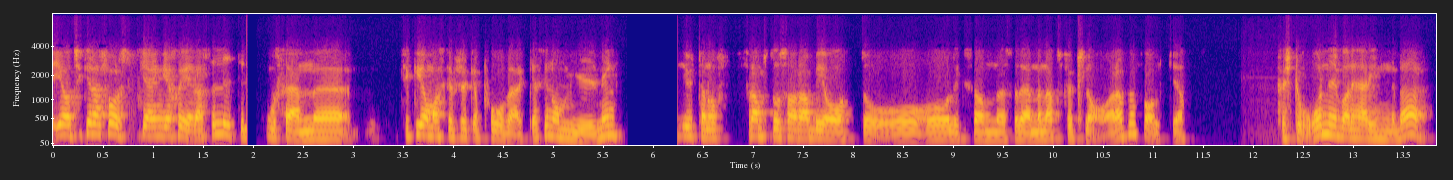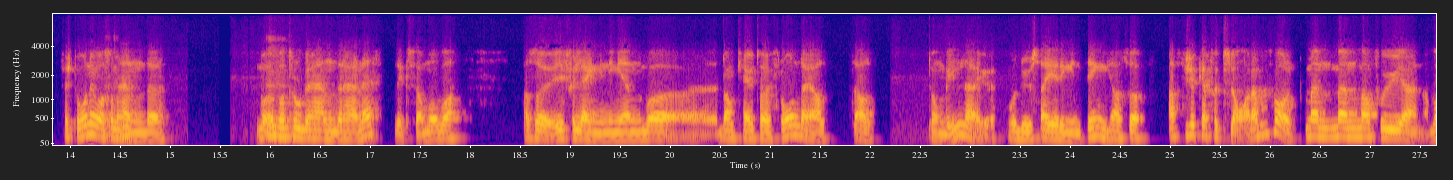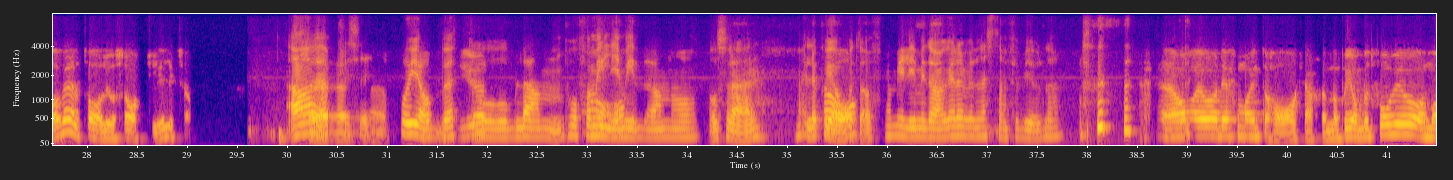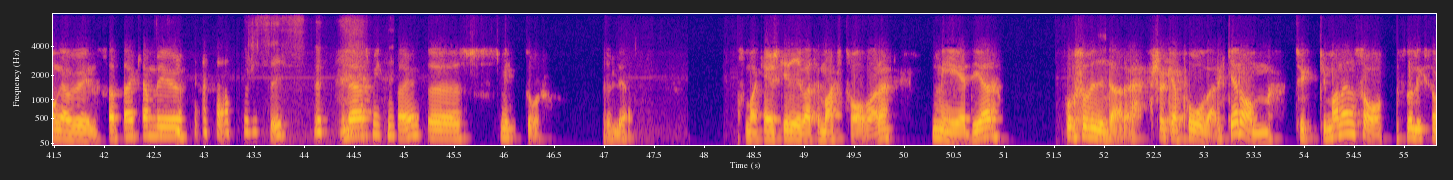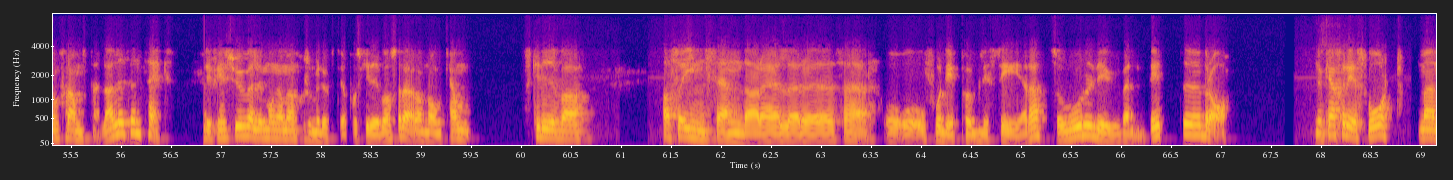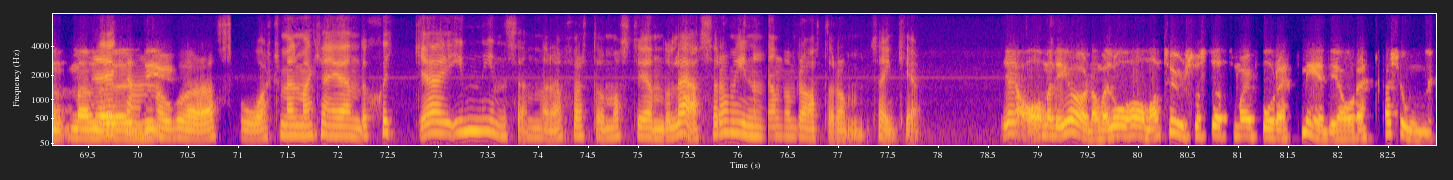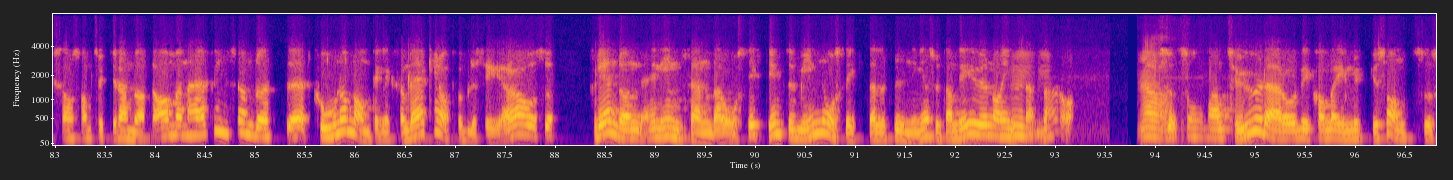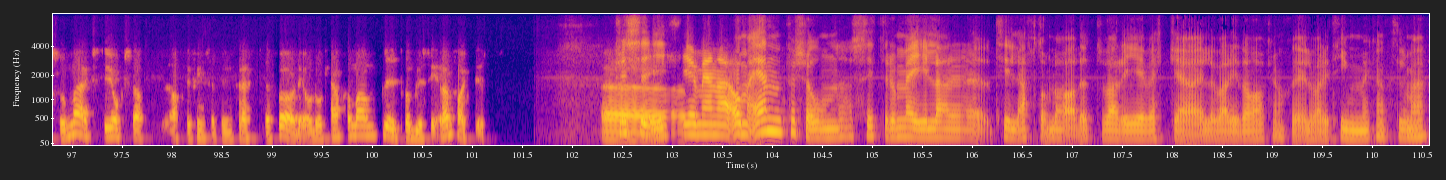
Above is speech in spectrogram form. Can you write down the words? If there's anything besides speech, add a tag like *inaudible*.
jag tycker att folk ska engagera sig lite och sen eh, tycker jag man ska försöka påverka sin omgivning utan att framstå som rabiat och, och, och liksom sådär, men att förklara för folk att förstår ni vad det här innebär? Förstår ni vad som mm. händer? Vad, mm. vad, tror du händer härnäst liksom? Och vad, alltså i förlängningen, vad, de kan ju ta ifrån dig allt, allt de vill här ju och du säger ingenting. Alltså att försöka förklara för folk, men, men man får ju gärna vara vältalig och saklig liksom. Ja, ja eh, precis. På jobbet och bland, på familjemiddagen och, och sådär. Eller på ja. jobbet då. Familjemiddagar är väl nästan förbjudna. *laughs* ja, ja, det får man inte ha kanske. Men på jobbet får vi ju ha hur många vi vill. Så där kan vi ju... *laughs* Ja, precis. Där smittar ju inte smittor tydligen. Så man kan ju skriva till makthavare, medier och så vidare. Försöka påverka dem. Tycker man en sak så liksom framställa en liten text. Det finns ju väldigt många människor som är duktiga på att skriva och sådär. Om de kan skriva alltså insändare eller eh, så här och, och, få det publicerat så vore det ju väldigt eh, bra. Nu kanske det är svårt men... men det eh, kan det... nog vara svårt men man kan ju ändå skicka in insändare för att de måste ju ändå läsa dem innan de pratar dem tänker jag. Ja, men det gör de väl. Och har man tur så stöter man ju på rätt media och rätt person liksom, som tycker ändå att ja, men här finns ändå ett, ett korn av någonting. Liksom. Det här kan jag publicera. Och så, för det är ändå en, en insändaråsikt. Det är inte min åsikt eller tidningens utan det är ju någon mm. insändare. Då. Ja. Så, så har man tur där och det kommer in mycket sånt så, så märks det ju också att, att det finns ett intresse för det och då kanske man blir publicerad faktiskt. Precis. Eh, jag menar om en person sitter och mejlar till Aftonbladet varje vecka eller varje dag kanske eller varje timme kanske till och med.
